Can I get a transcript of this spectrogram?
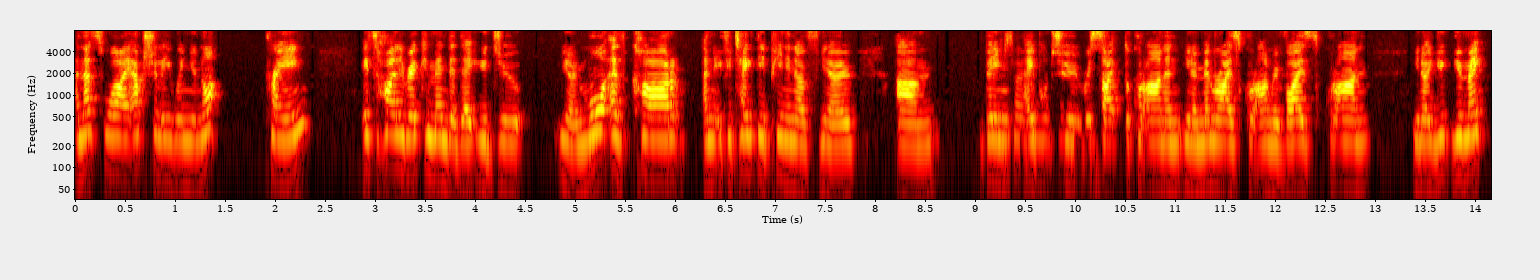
And that's why actually when you're not praying, it's highly recommended that you do, you know, more adhkar. And if you take the opinion of, you know, um, being able to recite the Quran and you know memorize Quran, revise Quran, you know, you, you make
